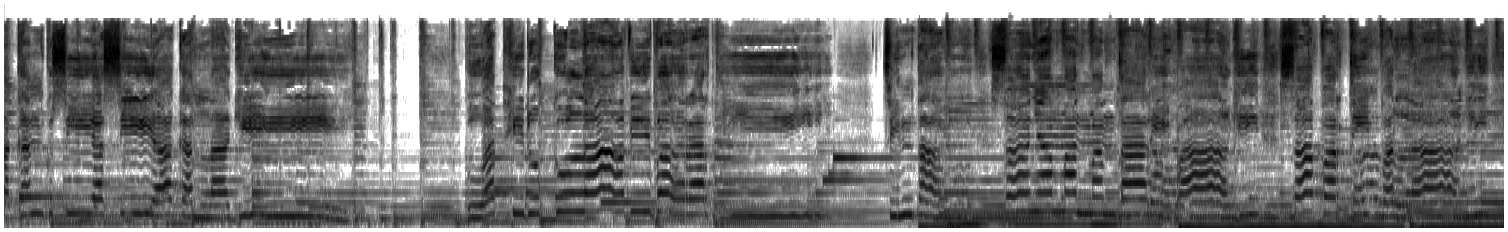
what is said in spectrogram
Takkan ku sia-siakan lagi. Buat hidupku lebih berarti Cintamu senyaman mentari pagi Seperti pelangi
